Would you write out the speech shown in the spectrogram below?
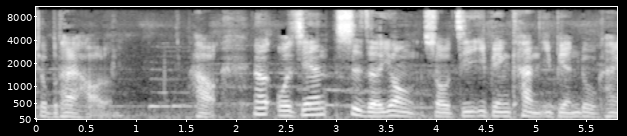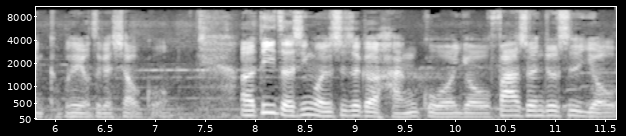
就不太好了。好，那我今天试着用手机一边看一边录，看可不可以有这个效果。呃，第一则新闻是这个韩国有发生，就是有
